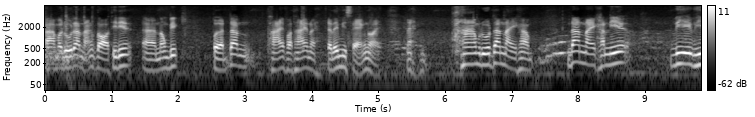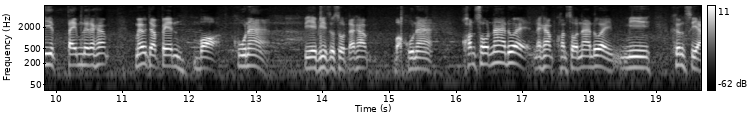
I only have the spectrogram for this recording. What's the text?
พามาดูด้านหลังต่อทีนี้น้องบิ๊กเปิดด้านท้ายฝาท้ายหน่อย จะได้มีแสงหน่อยนะพามาดูด้านในครับ ด้านในคันนี้ VIP เต็มเลยนะครับ ไม่ว่าจะเป็นเบาะคู่หน้า VIP สุดๆนะครับ เบาะคู่หน้า คอนโซลหน้าด้วยนะครับ คอนโซลหน้าด้วย มีเครื่องเสียง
